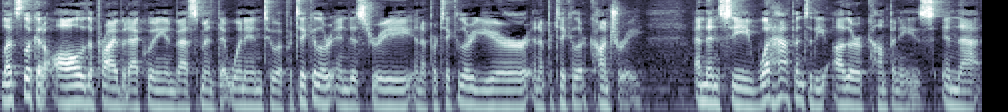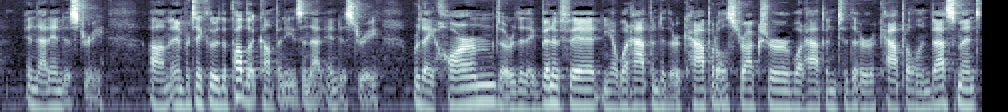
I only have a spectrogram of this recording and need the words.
let's look at all of the private equity investment that went into a particular industry in a particular year in a particular country and then see what happened to the other companies in that in that industry um, and in particular the public companies in that industry. Were they harmed or did they benefit? You know what happened to their capital structure? What happened to their capital investment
